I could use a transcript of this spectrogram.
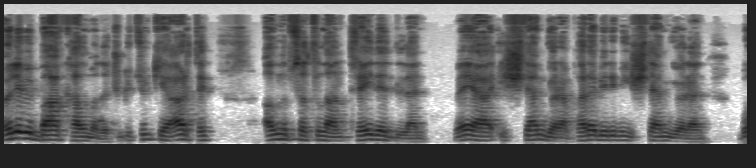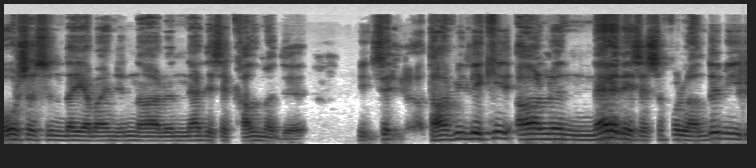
Öyle bir bağ kalmadı. Çünkü Türkiye artık alınıp satılan, trade edilen veya işlem gören, para birimi işlem gören, borsasında yabancının ağırlığının neredeyse kalmadığı, tahvildeki ağırlığın neredeyse sıfırlandığı bir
